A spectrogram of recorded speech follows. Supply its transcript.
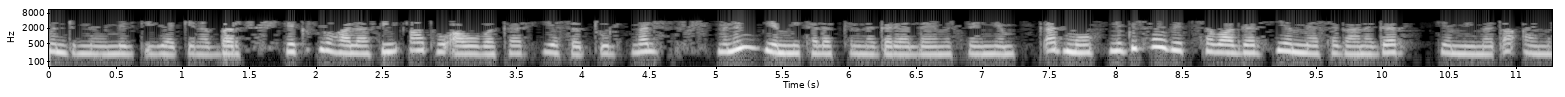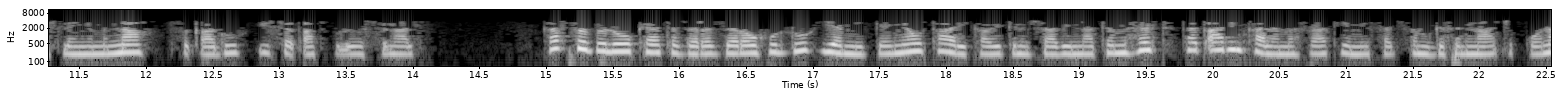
ምንድነው የሚል ጥያቄ ነበር። የክፍሉ ኃላፊ አቶ አቡበከር የሰጡን መልስ ምንም የሚከለክል ነገር ያለ አይመስለኝም። ቀድሞ ንጉሳዊ ቤተሰብ ሀገር የሚያሰጋ ነገር የሚመጣ አይመስለኝምና ፍቃዱ ይሰጣት ብሎ ይወስናል። ከፍ ብሎ ከተዘረዘረው ሁሉ የሚገኘው ታሪካዊ ግንዛቤና ትምህርት ፈጣሪን ካለመፍራት የሚፈጸም ግፍና ጭቆና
